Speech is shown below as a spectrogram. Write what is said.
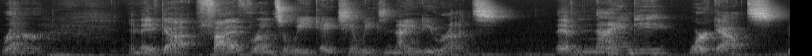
runner, and they've got five runs a week, 18 weeks, 90 runs. They have 90 workouts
